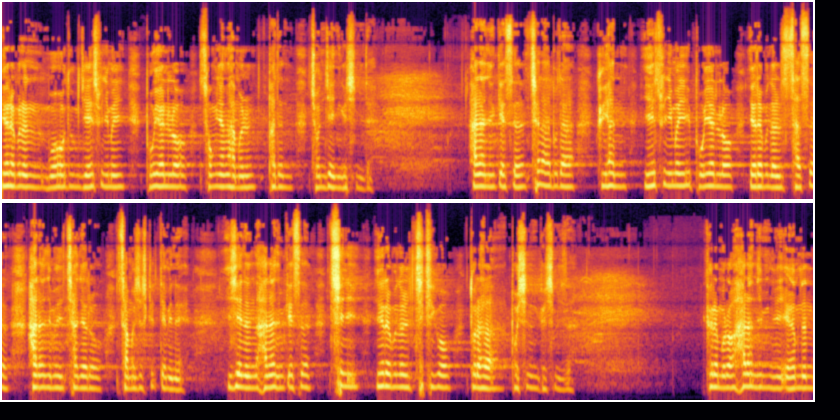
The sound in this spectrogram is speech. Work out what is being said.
여러분은 모두 예수님의 보혈로 속량함을 받은 존재인 것입니다. 하나님께서 천하보다 귀한 예수님의 보혈로 여러분을 사서 하나님의 자녀로 삼으셨기 때문에 이제는 하나님께서 친히 여러분을 지키고 돌아보시는 것입니다. 그러므로 하나님이 없는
